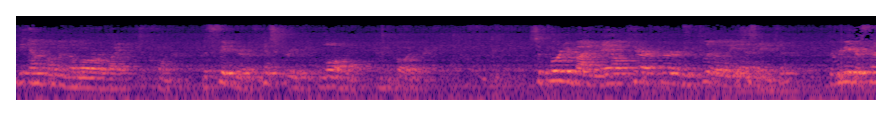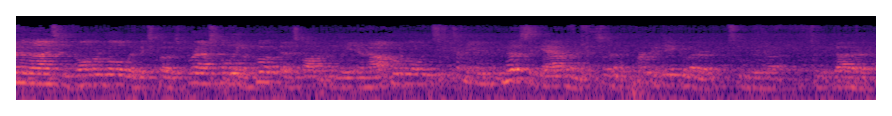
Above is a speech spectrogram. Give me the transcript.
the emblem in the lower right corner, the figure of history, law, and poetry. Supported by a male character who clearly is ancient, the reader feminized and vulnerable with exposed breasts, holding a book that is awkwardly inoperable. I mean, notice the gathering, it's sort of perpendicular to the, uh, to the gutter,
